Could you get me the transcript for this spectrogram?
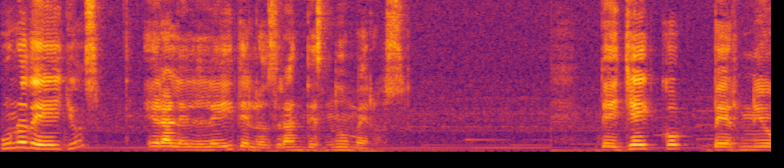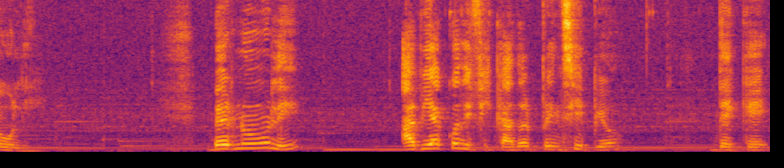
Uno de ellos era la ley de los grandes números, de Jacob Bernoulli. Bernoulli había codificado el principio de que,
